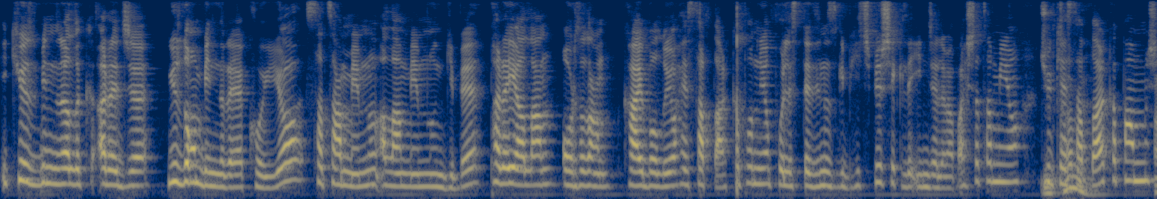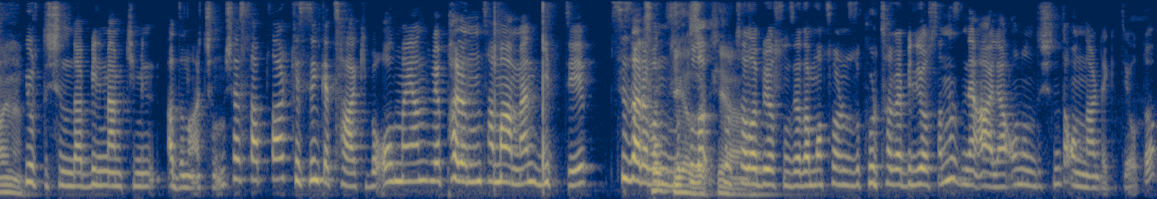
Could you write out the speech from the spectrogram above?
200 bin liralık aracı 110 bin liraya koyuyor. Satan memnun, alan memnun gibi. Parayı alan ortadan kayboluyor. Hesaplar kapanıyor. Polis dediğiniz gibi hiçbir şekilde inceleme başlatamıyor. Çünkü Tabii. hesaplar kapanmış. Aynen. Yurt dışında bilmem kimin adına açılmış hesaplar. Kesinlikle takibi olmayan ve paranın tamamen gittiği siz arabanızı kula- ya. kurtarabiliyorsunuz ya da motorunuzu kurtarabiliyorsanız ne ala onun dışında onlar da gidiyordu.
